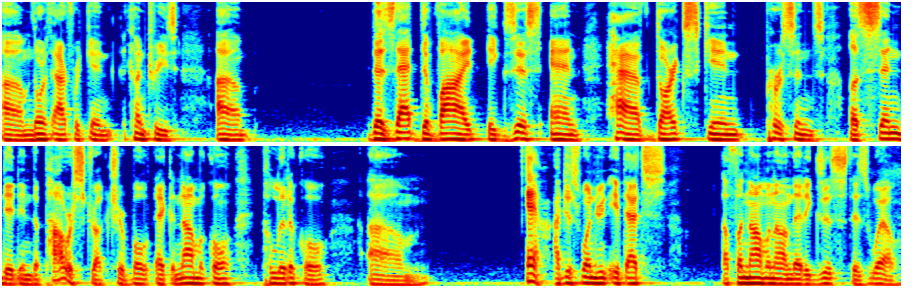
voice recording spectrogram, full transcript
um, North African countries, um, does that divide exist and have dark skinned persons ascended in the power structure, both economical, political? Um, yeah, I'm just wondering if that's a phenomenon that exists as well.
